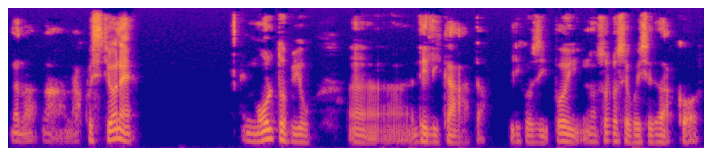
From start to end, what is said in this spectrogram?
la, la, la questione è molto più eh, delicata di così. Poi non so se voi siete d'accordo.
